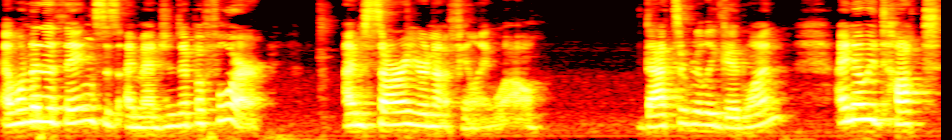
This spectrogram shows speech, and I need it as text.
And one of the things is I mentioned it before. I'm sorry you're not feeling well. That's a really good one. I know we talked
